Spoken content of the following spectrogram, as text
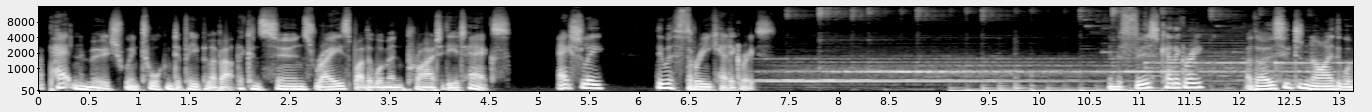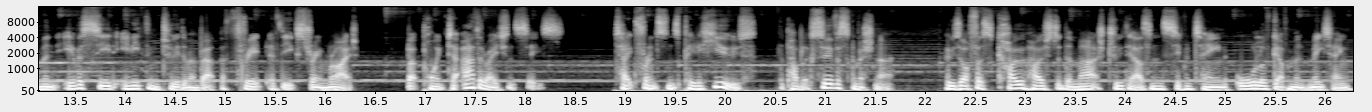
a pattern emerged when talking to people about the concerns raised by the women prior to the attacks. Actually, there were three categories. In the first category are those who deny the women ever said anything to them about the threat of the extreme right, but point to other agencies. Take, for instance, Peter Hughes, the Public Service Commissioner, whose office co hosted the March 2017 All of Government meeting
